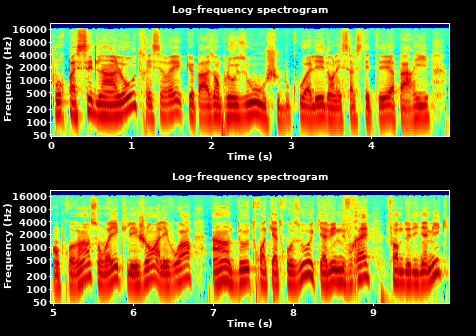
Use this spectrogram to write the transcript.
pour passer de l'un à l'autre. Et c'est vrai que par exemple au Zoo, où je suis beaucoup allé dans les salles cet été, à Paris, en province, on voyait que les gens allaient voir un, deux, trois, quatre au Zoo, et qu'il y avait une vraie forme de dynamique.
